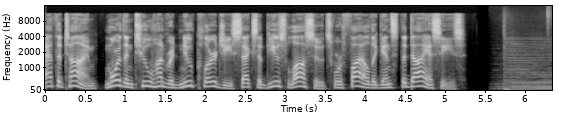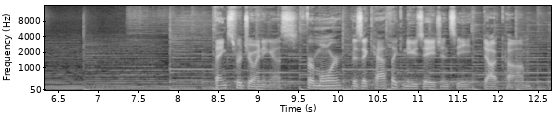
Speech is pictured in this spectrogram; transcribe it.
At the time, more than 200 new clergy sex abuse lawsuits were filed against the diocese. Thanks for joining us. For more, visit CatholicNewsAgency.com.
